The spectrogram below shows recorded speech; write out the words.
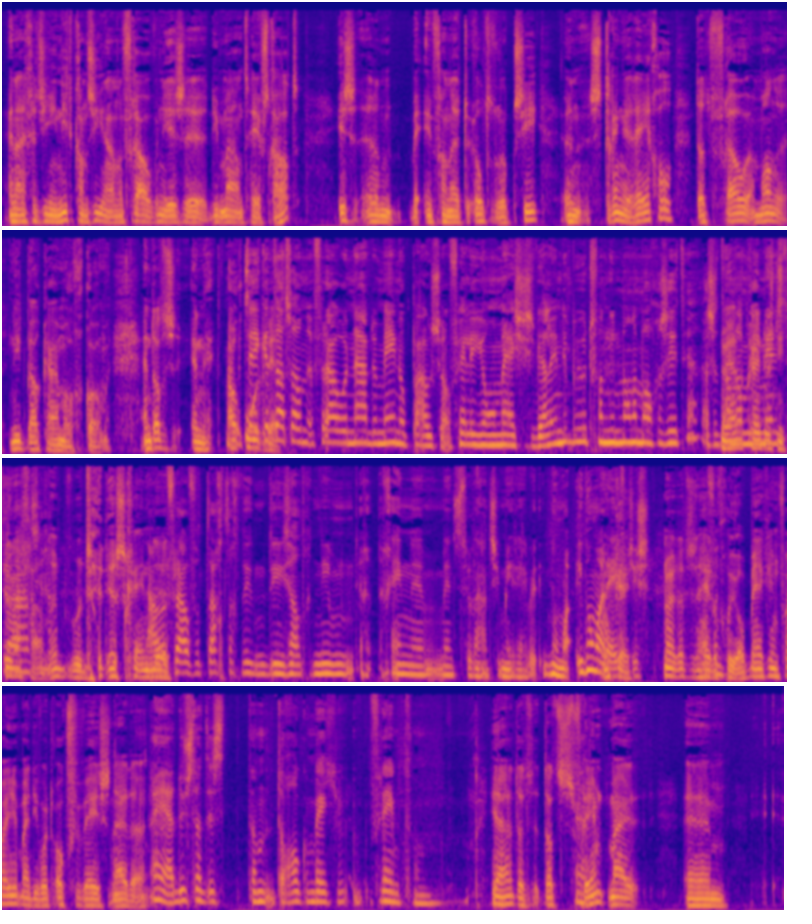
En aangezien je niet kan zien aan een vrouw wanneer ze die maand heeft gehad is er een, vanuit de orthodoxie een strenge regel... dat vrouwen en mannen niet bij elkaar mogen komen. En dat is een maar betekent dat dan vrouwen na de menopauze... of hele jonge meisjes wel in de buurt van die mannen mogen zitten? Als het dan ja, om die dus menstruatie gaat? Er is geen, nou, een vrouw van 80 die, die zal nie, geen uh, menstruatie meer hebben. Ik noem maar, ik noem maar okay. eventjes. Nou, dat is een hele een... goede opmerking van je... maar die wordt ook verwezen naar de... Nou ja, dus dat is dan toch ook een beetje vreemd. Dan... Ja, dat, dat is vreemd, ja. maar... Um,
